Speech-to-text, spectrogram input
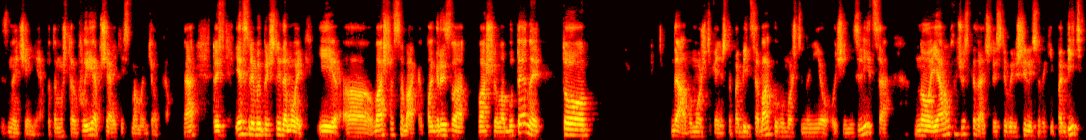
значения, потому что вы общаетесь с мамонтенком. Да? То есть, если вы пришли домой и э, ваша собака погрызла ваши лабутены, то да, вы можете, конечно, побить собаку, вы можете на нее очень злиться, но я вам хочу сказать, что если вы решили все-таки побить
